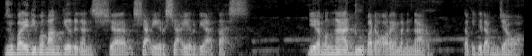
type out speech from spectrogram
Zubaidi memanggil dengan syair-syair di atas. Dia mengadu pada orang yang mendengar, tapi tidak menjawab.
